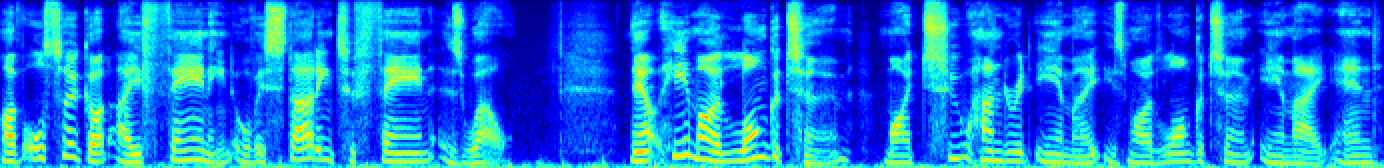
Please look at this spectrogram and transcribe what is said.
I've also got a fanning or we're starting to fan as well. Now here my longer term my 200 EMA is my longer term EMA and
